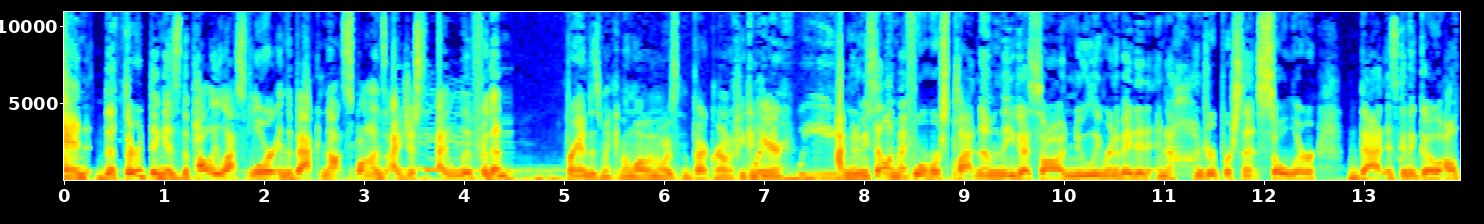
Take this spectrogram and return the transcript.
And the third thing is the polylast floor in the back, not spawns. I just, I live for them. Brand is making a lot of noise in the background if you can What hear. we- I'm gonna be selling my four horse platinum that you guys saw newly renovated and 100% solar. That is gonna go, I'll,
